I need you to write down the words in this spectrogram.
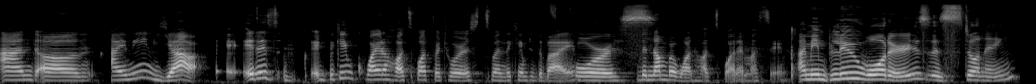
And um, I mean, yeah, it is. It became quite a hotspot for tourists when they came to Dubai. Of course. The number one hotspot, I must say. I mean, Blue Waters is stunning.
